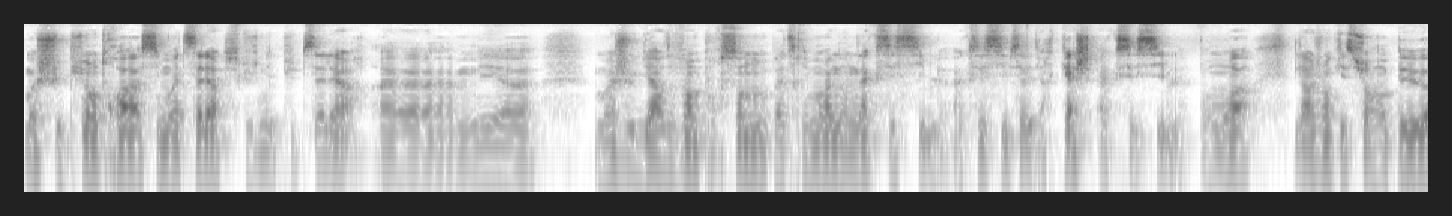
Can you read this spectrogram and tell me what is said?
moi, je suis plus en 3 à 6 mois de salaire puisque je n'ai plus de salaire. mais moi, je garde 20% de mon patrimoine en accessible. Accessible, ça veut dire cash accessible. Pour moi, l'argent qui est sur un PEA,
